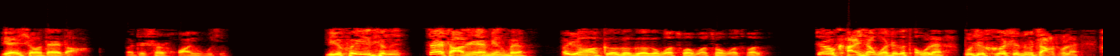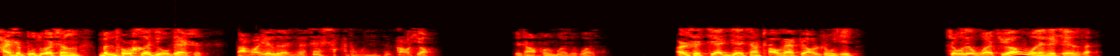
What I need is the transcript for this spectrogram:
连消带打，把这事化于无形。李逵一听，再傻的人也明白了。哎呀，哥哥哥哥，我错，我错，我错了。这要砍下我这个头来，不知何时能长出来，还是不作声，闷头喝酒便是。大伙一乐，你说这啥东西，这搞笑。这场风波就过去了，而且间接向晁盖表了忠心。兄弟，我绝无那个心思。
